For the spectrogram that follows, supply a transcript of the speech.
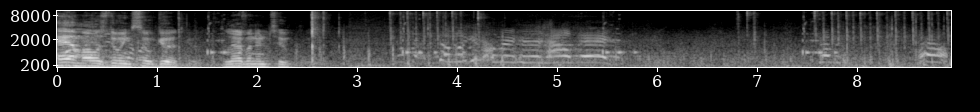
Damn, I was doing so good. 11 and 2. Someone get over here and help me! Help!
